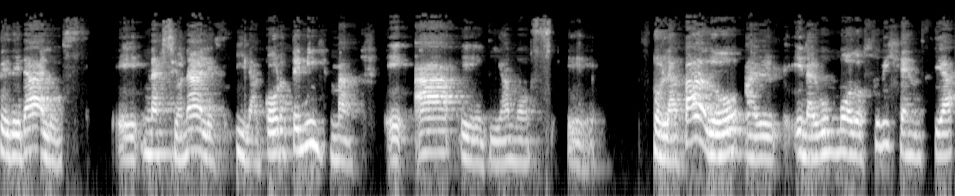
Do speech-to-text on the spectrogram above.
federales, eh, nacionales y la Corte misma ha, digamos, solapado en algún modo su vigencia,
